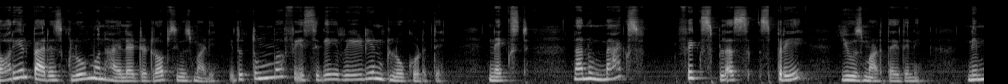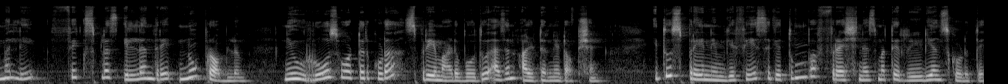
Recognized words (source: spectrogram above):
L'Oreal Paris glow mon highlighter drops use ಮಾಡಿ. ಇದು ತುಂಬ ಫೇಸಿಗೆ ರೇಡಿಯಂಟ್ ಗ್ಲೋ ಕೊಡುತ್ತೆ. ನೆಕ್ಸ್ಟ್ ನಾನು MAC's fix plus spray use ಮಾಡ್ತಾ ಇದ್ದೀನಿ. ನಿಮ್ಮಲ್ಲಿ ಫಿಕ್ಸ್ ಪ್ಲಸ್ ಇಲ್ಲಂದರೆ ನೋ ಪ್ರಾಬ್ಲಮ್ ನೀವು ರೋಸ್ ವಾಟರ್ ಕೂಡ ಸ್ಪ್ರೇ ಮಾಡ್ಬೋದು ಆ್ಯಸ್ ಅನ್ ಆಲ್ಟರ್ನೇಟ್ ಆಪ್ಷನ್ ಇದು ಸ್ಪ್ರೇ ನಿಮಗೆ ಫೇಸಿಗೆ ತುಂಬ ಫ್ರೆಶ್ನೆಸ್ ಮತ್ತು ರೇಡಿಯನ್ಸ್ ಕೊಡುತ್ತೆ.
